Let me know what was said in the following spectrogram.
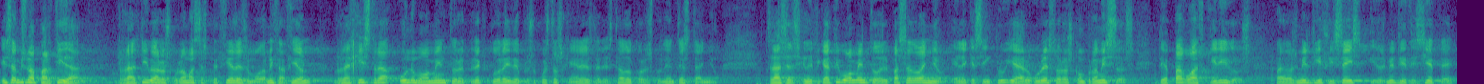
Esa misma partida, relativa a los programas especiales de modernización, registra un nuevo aumento en el proyecto de ley de presupuestos generales del Estado correspondiente a este año. Tras el significativo aumento del pasado año, en el que se incluye al grueso de los compromisos de pago adquiridos para 2016 y 2017,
